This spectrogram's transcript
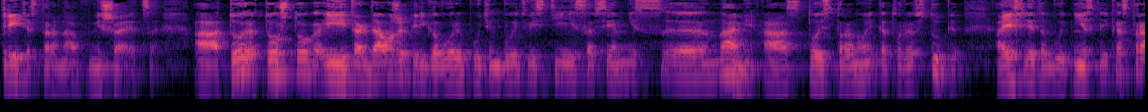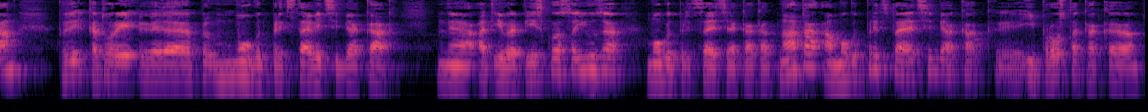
третья сторона вмешается. А то, то, что и тогда уже переговоры Путин будет вести совсем не с э, нами, а с той страной, которая вступит. А если это будет несколько стран, которые э, могут представить себя как э, от Европейского Союза, могут представить себя как от НАТО, а могут представить себя как э, и просто как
